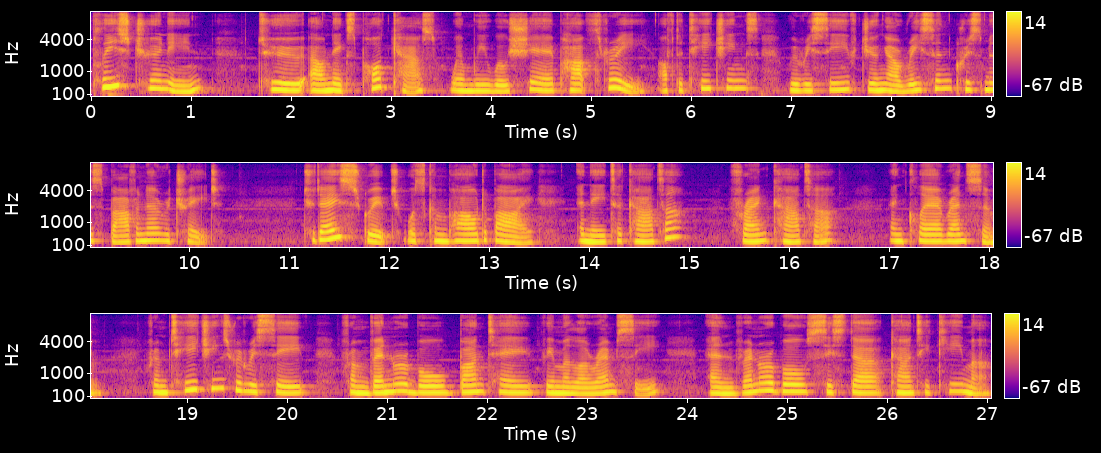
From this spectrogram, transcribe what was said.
Please tune in to our next podcast when we will share part three of the teachings we received during our recent Christmas Bhavana retreat. Today's script was compiled by Anita Carter, Frank Carter, and Claire Ransom from teachings we received from Venerable Bhante Vimalaramsi and Venerable Sister Khanti Khema.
